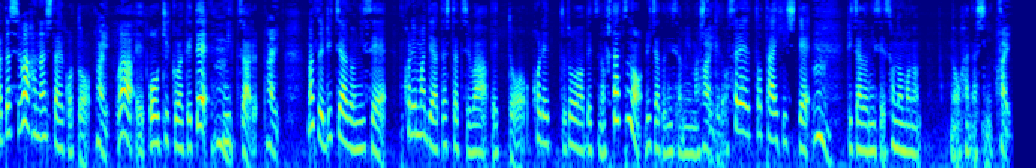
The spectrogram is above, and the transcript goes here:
私は話したいことはいは、え大きく分けてうん3つある。はいまず、リチャード2世。これまで私たちは、えっと、これとは別の2つのリチャード2世を見ましたけど、それと対比して、うんリチャード2世そのもののお話について。はい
